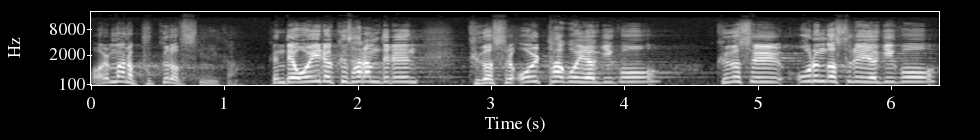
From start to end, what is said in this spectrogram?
얼마나 부끄럽습니까? 근데 오히려 그 사람들은 그것을 옳다고 여기고 그것을 옳은 것으로 여기고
